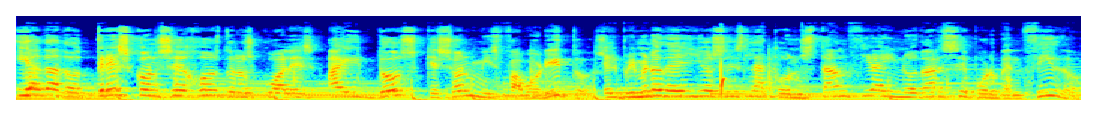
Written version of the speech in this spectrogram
Y ha dado tres consejos de los cuales hay dos que son mis favoritos. El primero de ellos es la constancia y no darse por vencido.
